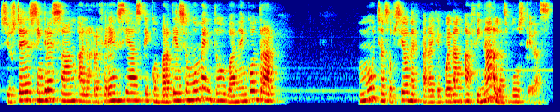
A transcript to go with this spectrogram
si ustedes ingresan a las referencias que compartí hace un momento, van a encontrar muchas opciones para que puedan afinar las búsquedas.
